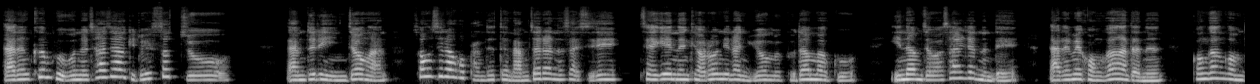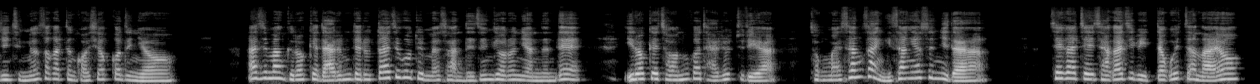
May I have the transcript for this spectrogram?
나름 큰 부분을 차지하기도 했었죠. 남들이 인정한 성실하고 반듯한 남자라는 사실이 제게는 결혼이란 위험을 부담하고 이 남자와 살렸는데 나름의 건강하다는 건강검진 증명서 같은 것이었거든요. 하지만 그렇게 나름대로 따지고 들면서 한 늦은 결혼이었는데 이렇게 전후가 다를 줄이야 정말 상상 이상이었습니다. 제가 제 자가집이 있다고 했잖아요.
